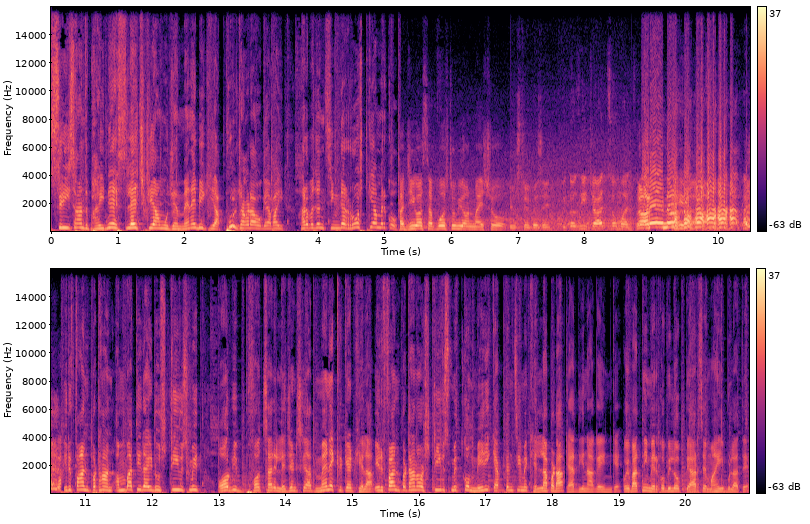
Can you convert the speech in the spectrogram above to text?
श्रीशांत भाई ने स्लेज किया मुझे मैंने भी किया। फुल झगड़ा हो गया भाई। हरभजन सिंह ने रोस्ट किया मेरे को। Haji was supposed to be on my show. You still busy? because he charged so much. अरे no! Irfan Pathan Ambati Rayudu Steve Smith और भी बहुत सारे लेजेंड्स के साथ मैंने क्रिकेट खेला। इरफान पठान और स्टीव स्मिथ को मेरी कैप्टनसी में खेलना पड़ा। क्या दिन आ गए इनके? कोई बात नहीं मेरे को भी लोग प्यार से माही बुलाते।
